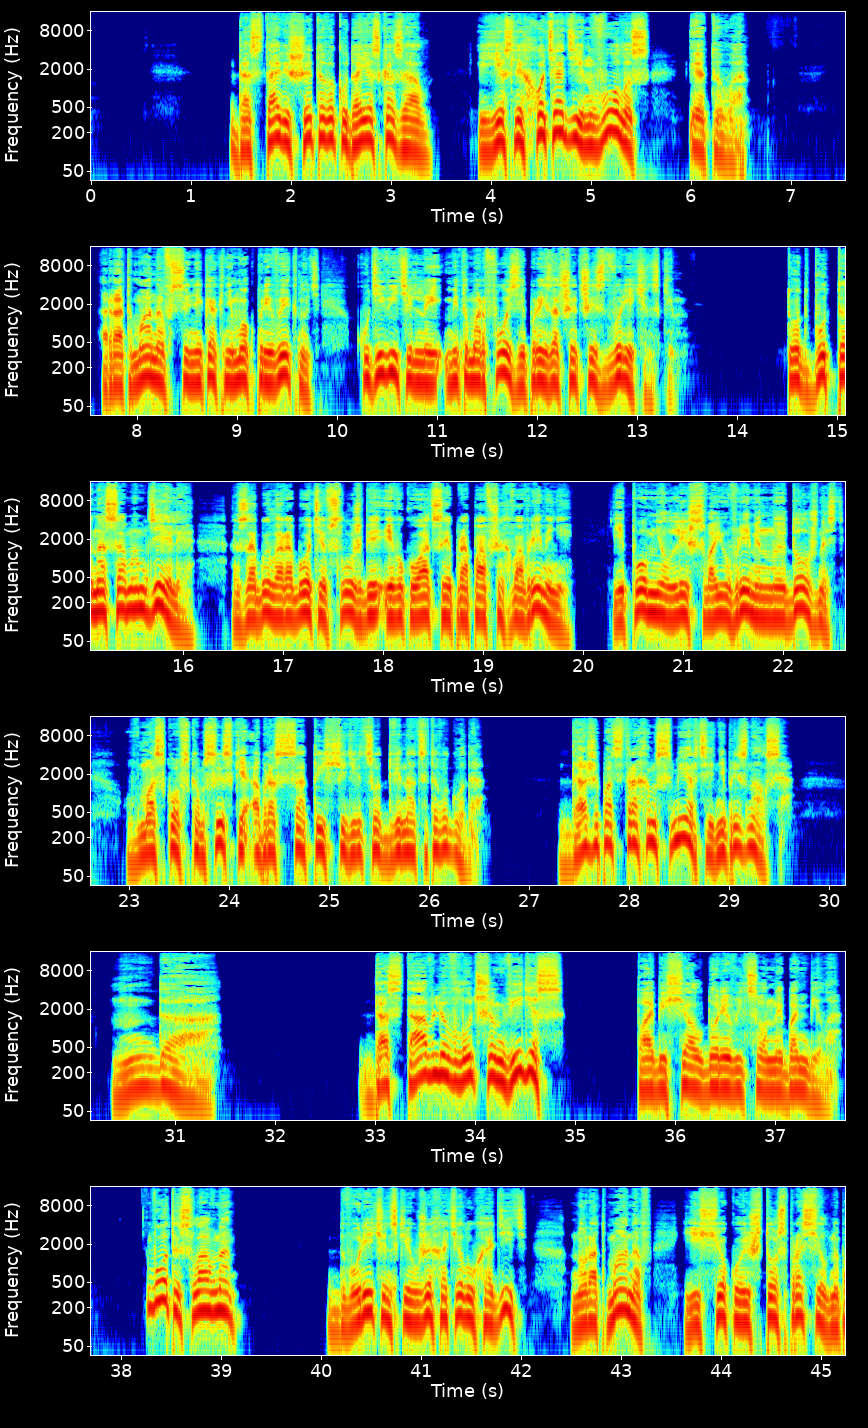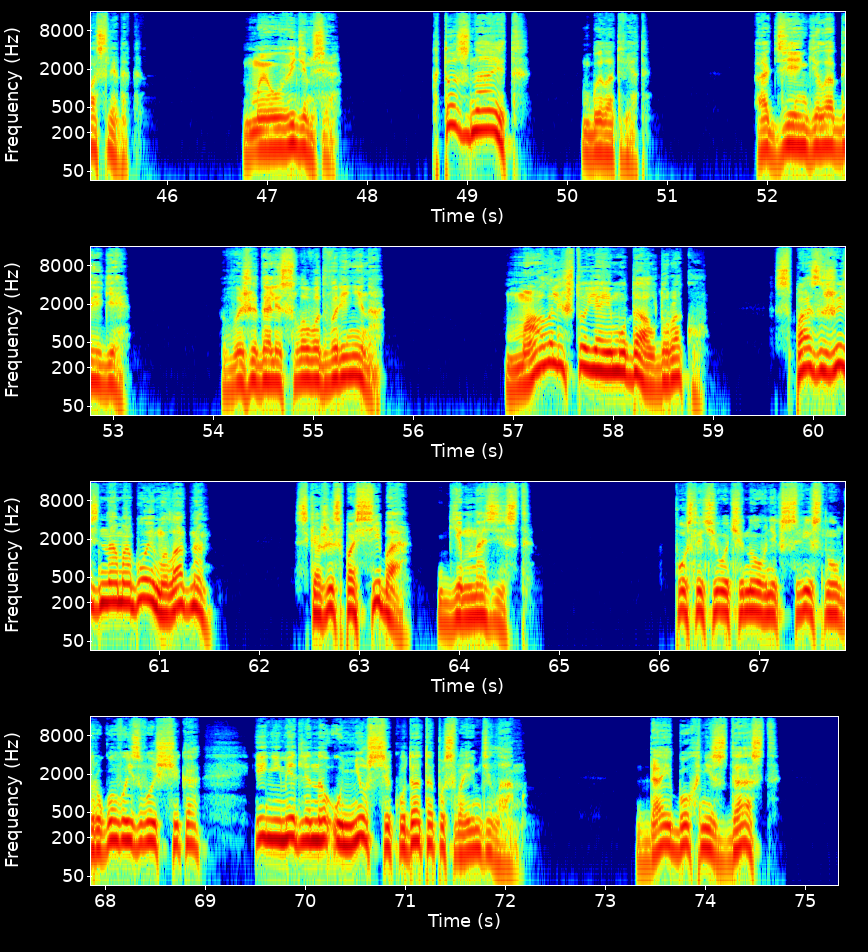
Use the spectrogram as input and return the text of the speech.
«Доставишь этого, куда я сказал, если хоть один волос этого...» Ратманов все никак не мог привыкнуть к удивительной метаморфозе, произошедшей с Двуреченским. Тот будто на самом деле забыл о работе в службе эвакуации пропавших во времени и помнил лишь свою временную должность в московском сыске образца 1912 года. Даже под страхом смерти не признался. М-да. «Доставлю в лучшем виде-с», — пообещал дореволюционный бомбила. «Вот и славно». Двуреченский уже хотел уходить, но Ратманов еще кое-что спросил напоследок. «Мы увидимся». «Кто знает», — был ответ. «А деньги, ладыги? Вы же дали слово дворянина». «Мало ли, что я ему дал, дураку. Спас жизнь нам обоим, и ладно. Скажи спасибо, гимназист». После чего чиновник свистнул другого извозчика и немедленно унесся куда-то по своим делам. Дай бог не сдаст,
